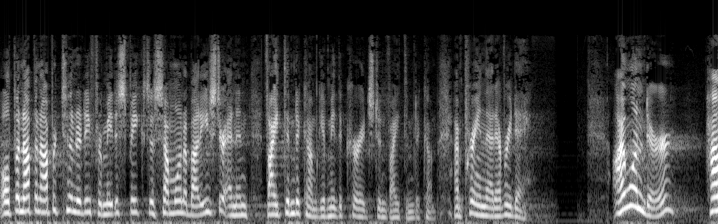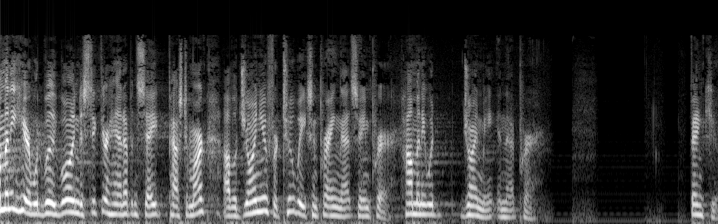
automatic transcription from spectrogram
open up an opportunity for me to speak to someone about Easter and invite them to come. Give me the courage to invite them to come. I'm praying that every day. I wonder how many here would be willing to stick their hand up and say, Pastor Mark, I will join you for two weeks in praying that same prayer. How many would join me in that prayer? Thank you.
